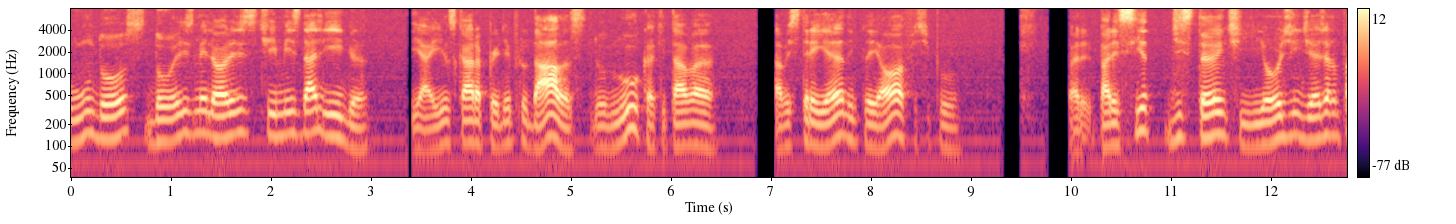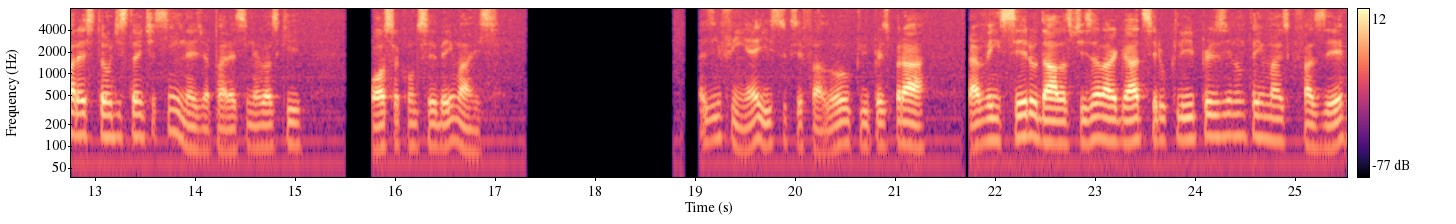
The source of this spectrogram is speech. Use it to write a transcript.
um dos dois melhores times da liga. E aí os caras perder pro Dallas, do Luca, que tava, tava estreando em playoffs, tipo. Parecia distante. E hoje em dia já não parece tão distante assim, né? Já parece um negócio que possa acontecer bem mais. Mas enfim, é isso que você falou. O Clippers pra vencer o Dallas precisa largar de ser o Clippers e não tem mais o que fazer.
